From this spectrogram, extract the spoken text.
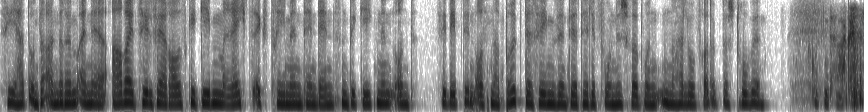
Sie hat unter anderem eine Arbeitshilfe herausgegeben, rechtsextremen Tendenzen begegnen und sie lebt in Osnabrück. Deswegen sind wir telefonisch verbunden. Hallo, Frau Dr. Strube. Guten Tag.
